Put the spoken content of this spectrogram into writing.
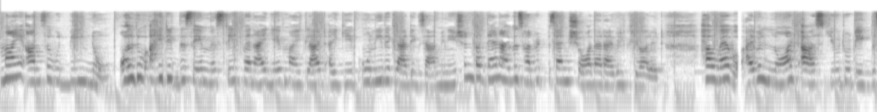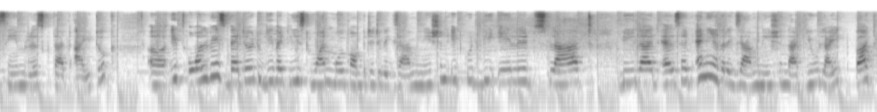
My answer would be no. Although I did the same mistake when I gave my CLAT, I gave only the CLAT examination, but then I was 100% sure that I will clear it. However, I will not ask you to take the same risk that I took. Uh, it's always better to give at least one more competitive examination. It could be AILET, SLAT, BLAT, LSAT, any other examination that you like, but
